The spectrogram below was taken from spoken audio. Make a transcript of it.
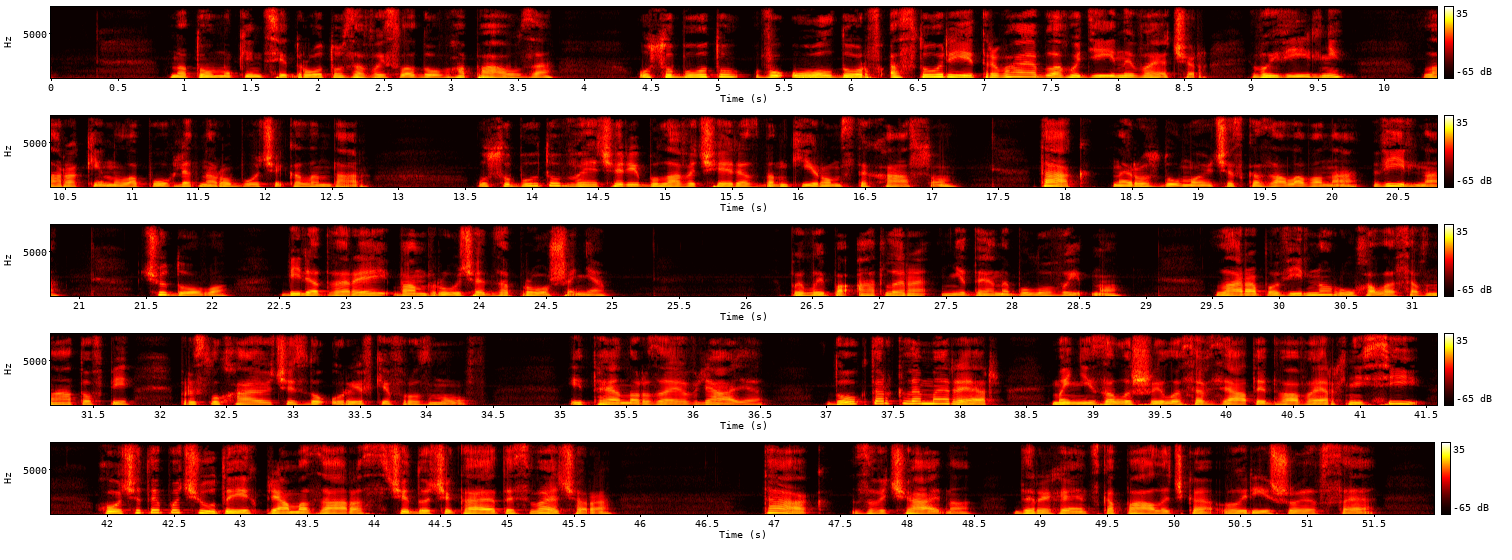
На тому кінці дроту зависла довга пауза. У суботу в Уолдорф Асторії триває благодійний вечір. Ви вільні? Лара кинула погляд на робочий календар. У суботу ввечері була вечеря з банкіром з Техасу. Так, не роздумуючи, сказала вона, вільна. Чудово, біля дверей вам вручать запрошення. Пилипа Атлера ніде не було видно. Лара повільно рухалася в натовпі, прислухаючись до уривків розмов. І тенор заявляє: Доктор Клемерер, мені залишилося взяти два верхні сі. Хочете почути їх прямо зараз чи дочекаєтесь вечора? Так, звичайно, диригентська паличка вирішує все.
